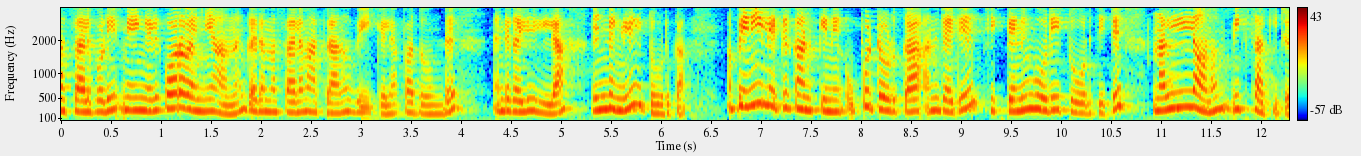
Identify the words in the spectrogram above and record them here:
മസാലപ്പൊടി മേങ്ങൽ കുറവ് തന്നെയാണ്. ഗരം മസാല മാത്രമാണ് ഉപയോഗിക്കൽ അപ്പോൾ അതുകൊണ്ട് എന്റെ കയ്യിൽ ഇല്ല. ഉണ്ടെങ്കിൽ ഇട്ട് കൊടുക്കാം അപ്പോൾ ഇനിയിലേക്ക് കണക്കിന് ഉപ്പ് ഇട്ട് കൊടുക്കുക. എന്നിട്ടായിട്ട് ചിക്കനും കൂടി ഇട്ട് കൊടുത്തിട്ട് നല്ലോണം മിക്സ് ആക്കിയിട്ട്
